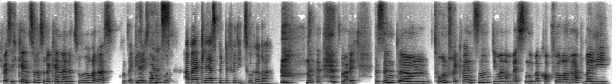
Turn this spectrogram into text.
ich weiß nicht, kennst du das oder kennen deine Zuhörer das? Sonst erkläre ich es noch kurz. Aber erklär es bitte für die Zuhörer. das mache ich. Das sind ähm, Tonfrequenzen, die man am besten über Kopfhörer hört, weil die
